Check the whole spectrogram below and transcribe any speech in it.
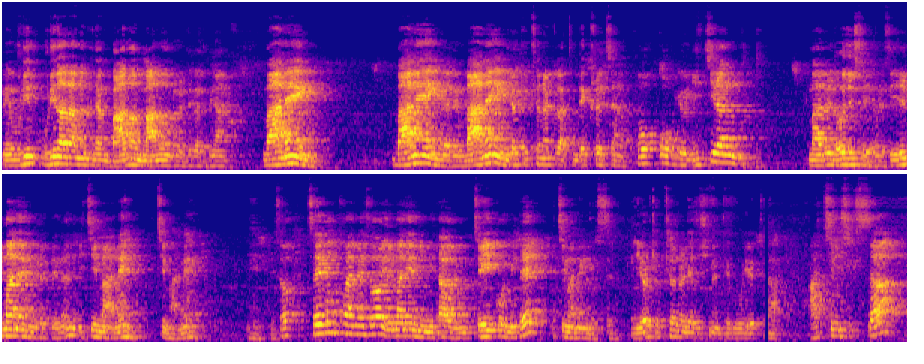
그냥 우리, 우리나라는 그냥 만원 만원을 내가 그냥 만행 만행 해가지고 만행 이렇게 표현할 것 같은데 그렇지 않고 꼭요 잊지란 말을 넣어주세요. 그래서 일만행 이럴 때는 잊지만행 잊지만행 네, 그래서 세금 포함해서 1만엔입니다. 제2꼬미대 있지만엔 됐어요. 네, 이렇게 표현을 해주시면 되고요. 자, 아침 식사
